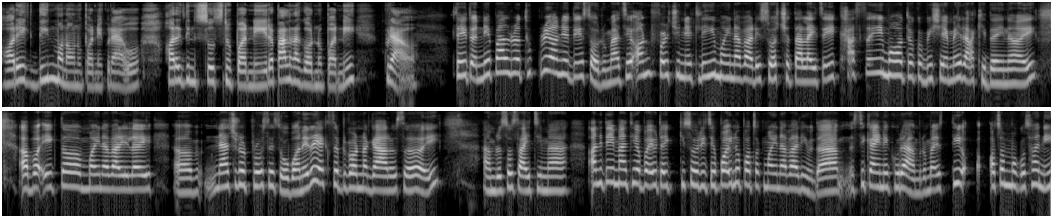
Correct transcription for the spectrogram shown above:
हरेक दिन मनाउनु पर्ने कुरा हो हरेक दिन सोच्नुपर्ने र पालना गर्नुपर्ने कुरा हो। त्यही त नेपाल र थुप्रै अन्य देशहरूमा चाहिँ अनफर्चुनेटली महिनावारी स्वच्छतालाई चाहिँ खासै महत्त्वको विषयमै राखिँदैन है। अब एक त महिनावारीलाई नेचुरल प्रोसेस हो भनेरै एक्सेप्ट गर्न गाह्रो छ है हाम्रो सोसाइटीमा अनि त्यही माथि अब एउटा किशोरी चाहिँ पहिलो पटक महिनावारी हुँदा सिकाइने कुरा हाम्रोमा यति अचम्मको छ नि।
